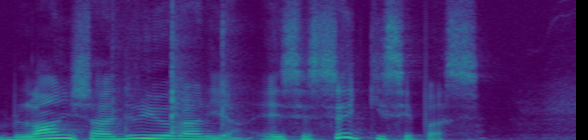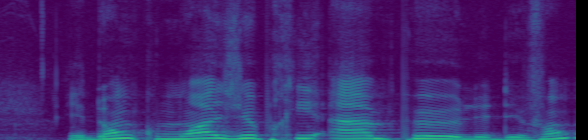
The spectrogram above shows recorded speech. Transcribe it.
Blanche, ça veut dire n'y aura rien. Et c'est ce qui s'est passé. Et donc, moi, j'ai pris un peu le devant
